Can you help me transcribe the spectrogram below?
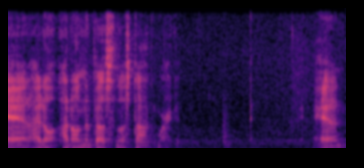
and I don't, I don't invest in the stock market. And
